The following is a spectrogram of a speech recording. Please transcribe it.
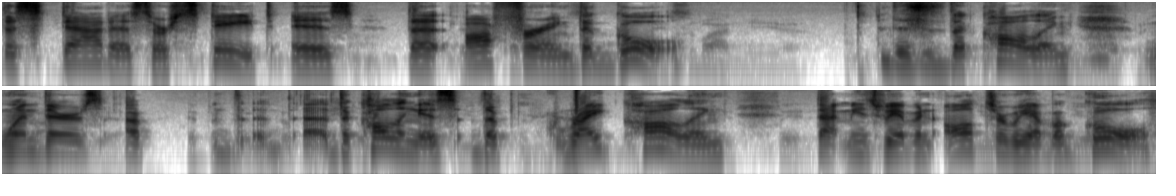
the status or state is the offering, the goal. This is the calling. When there's a the, uh, the, calling is the right calling. That means we have an altar, we have a goal,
